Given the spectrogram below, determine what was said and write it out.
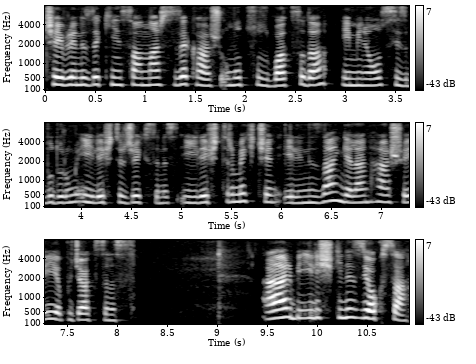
çevrenizdeki insanlar size karşı umutsuz baksa da emin ol siz bu durumu iyileştireceksiniz. İyileştirmek için elinizden gelen her şeyi yapacaksınız. Eğer bir ilişkiniz yoksa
